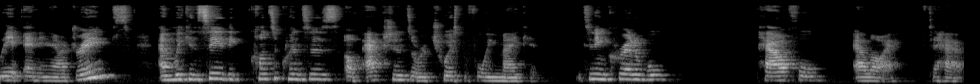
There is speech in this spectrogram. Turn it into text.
and in our dreams, and we can see the consequences of actions or a choice before we make it. It's an incredible, powerful ally to have.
